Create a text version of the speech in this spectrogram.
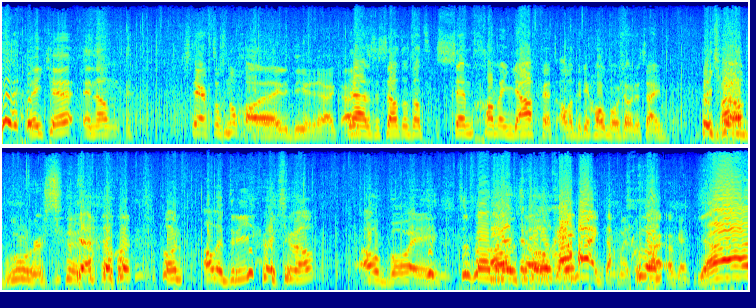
weet je, en dan sterft alsnog al het hele dierenrijk uit. Ja, dat is hetzelfde als dat Sam, Gam en Japet alle drie homo zouden zijn. Weet je wel? Broers? Ja, gewoon, gewoon alle drie, weet je wel? Oh boy. Terwijl Oh, zo. gewoon ik dacht met elkaar. Oké. Ja,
